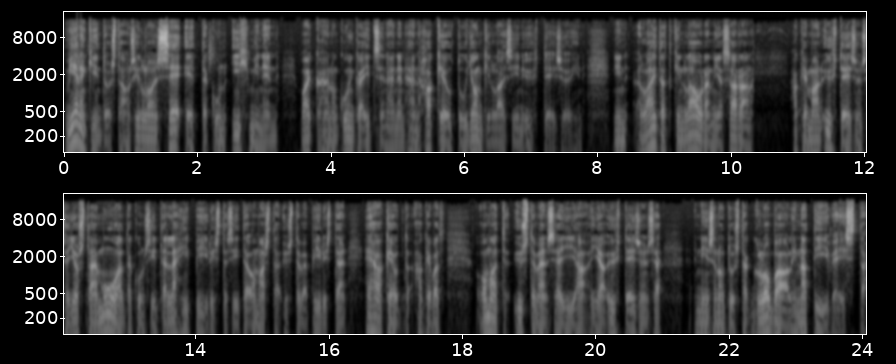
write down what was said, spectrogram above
mielenkiintoista on silloin se, että kun ihminen, vaikka hän on kuinka itsenäinen, hän hakeutuu jonkinlaisiin yhteisöihin, niin laitatkin Lauran ja Saran hakemaan yhteisönsä jostain muualta kuin siitä lähipiiristä, siitä omasta ystäväpiiristään. He hakeut, hakevat omat ystävänsä ja, ja yhteisönsä niin sanotuista globaalinatiiveista,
